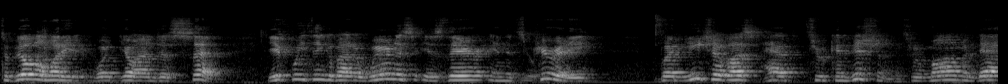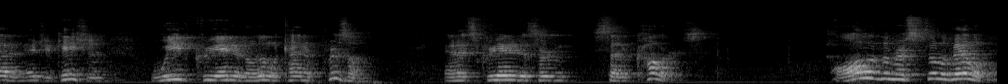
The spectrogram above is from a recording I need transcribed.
to build on what he, what Johan just said, if we think about awareness is there in its purity, but each of us have, through conditioning, through mom and dad and education, we've created a little kind of prism, and it's created a certain set of colors. All of them are still available,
